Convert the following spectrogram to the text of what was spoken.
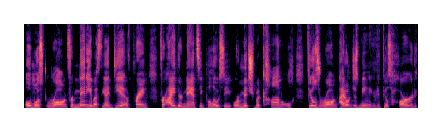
almost wrong. For many of us, the idea of praying for either Nancy Pelosi or Mitch McConnell feels wrong. I don't just mean it feels hard.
